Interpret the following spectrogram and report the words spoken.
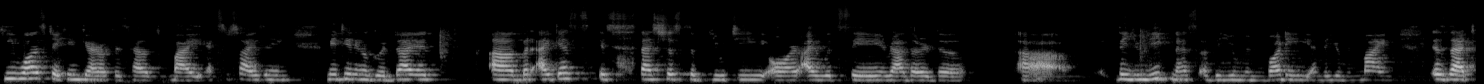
he was taking care of his health by exercising maintaining a good diet. Uh, but i guess it's that's just the beauty or i would say rather the uh, the uniqueness of the human body and the human mind is that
